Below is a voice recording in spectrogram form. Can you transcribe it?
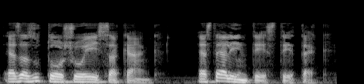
Ez az utolsó éjszakánk. Ezt elintéztétek.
